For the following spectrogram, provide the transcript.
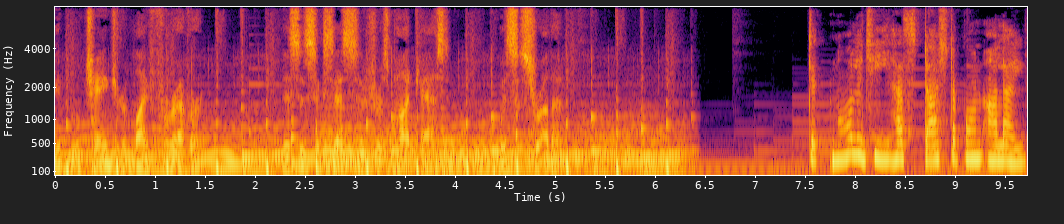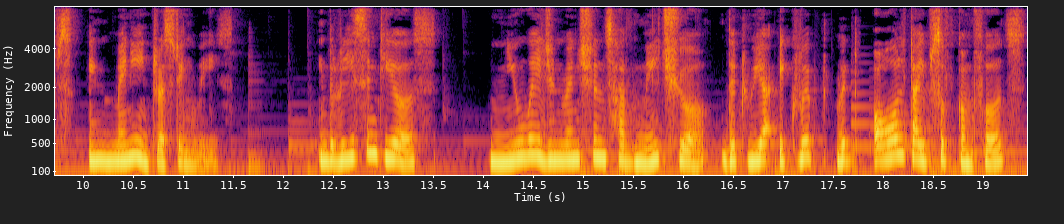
It will change your life forever. This is Success Sutras Podcast with Sushruta. Technology has touched upon our lives in many interesting ways. In the recent years, new age inventions have made sure that we are equipped with all types of comforts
